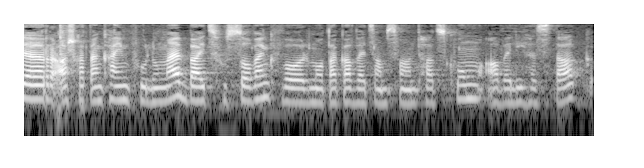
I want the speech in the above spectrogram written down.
դեռ աշխատանքային փուլում է, բայց հուսով ենք, որ մոտակա 6 ամսվա ընթացքում ավելի հստակ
